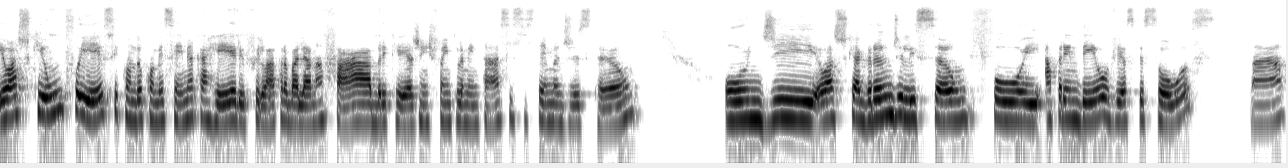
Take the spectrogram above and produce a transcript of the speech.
Eu acho que um foi esse, quando eu comecei minha carreira e fui lá trabalhar na fábrica e a gente foi implementar esse sistema de gestão, onde eu acho que a grande lição foi aprender a ouvir as pessoas, né?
